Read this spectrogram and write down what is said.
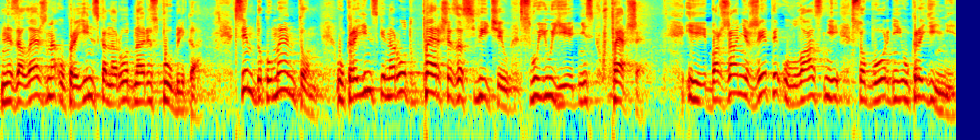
незалежна Українська Народна Республіка. Цим документом український народ вперше засвідчив свою єдність вперше. І бажання жити у власній соборній Україні.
